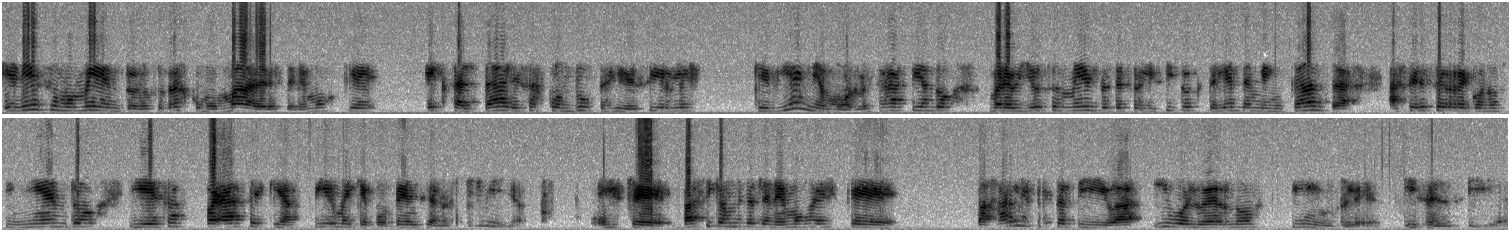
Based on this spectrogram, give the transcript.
En ese momento, nosotras como madres tenemos que exaltar esas conductas y decirles que bien, mi amor, lo estás haciendo maravillosamente, te felicito, excelente, me encanta hacer ese reconocimiento y esa frase que afirma y que potencia a nuestros niños. Este, básicamente tenemos es que bajar la expectativa y volvernos simples y sencillas.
